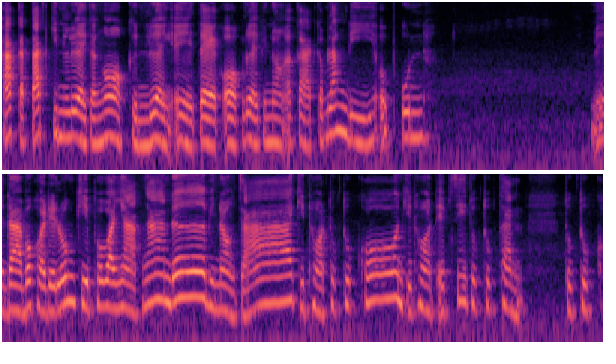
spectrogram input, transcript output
พักกระตัดกินเรื่อยกะงอกขึ้นเรื่อยเอ แตกออกเรื่อยพี่น้องอากาศกำลังดี อบอุ่น เมดาบ่ค่อยได้ลงคลิปเพราะว่าอยากงานเด้อพี่น้องจ้าคิดฮอดทุกๆคนคิดฮอด FC ทุกๆท่าน ทุกๆค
